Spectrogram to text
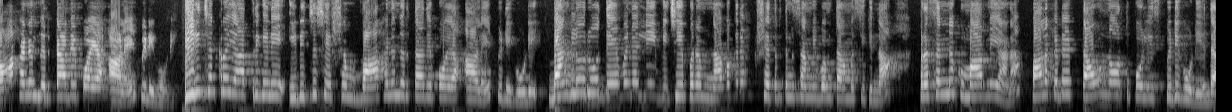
വാഹനം നിർത്താതെ പോയ ആളെ പിടികൂടി. ഇരുചക്ര യാത്രികനെ ഇടിച്ച ശേഷം വാഹനം നിർത്താതെ പോയ ആളെ പിടികൂടി. ബാംഗ്ലൂരു ദേവനല്ലി വിജയപുരം നവഗ്രഹ ക്ഷേത്രത്തിന് സമീപം താമസിക്കുന്ന പ്രസന്ന കുമാറിനെയാണ് പാലക്കാട് ടൗൺ നോർത്ത് പോലീസ് പിടികൂടിയത്.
